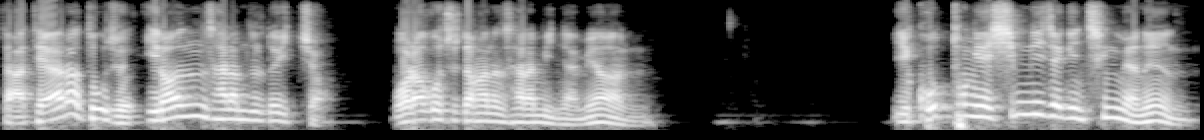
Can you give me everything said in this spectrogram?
자, 데아라 도즈 이런 사람들도 있죠. 뭐라고 주장하는 사람이 있냐면 이 고통의 심리적인 측면은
